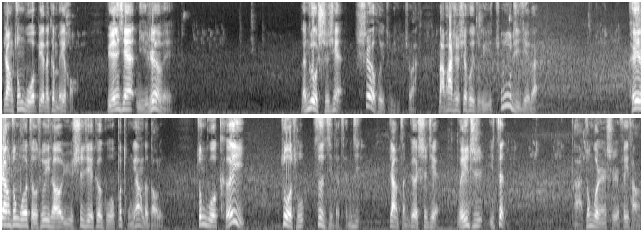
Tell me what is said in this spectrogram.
让中国变得更美好。原先你认为能够实现社会主义，是吧？哪怕是社会主义初级阶段，可以让中国走出一条与世界各国不同样的道路。中国可以做出自己的成绩，让整个世界为之一振。啊，中国人是非常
